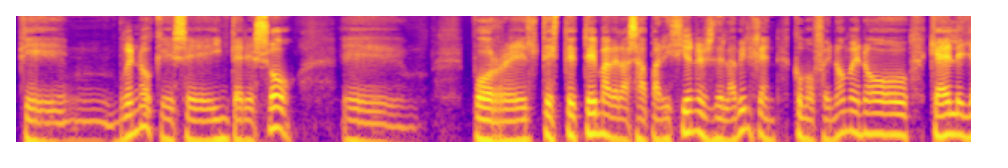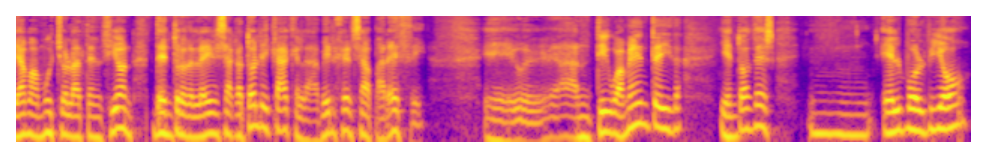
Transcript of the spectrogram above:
que bueno, que se interesó eh, por este tema de las apariciones de la Virgen como fenómeno que a él le llama mucho la atención dentro de la Iglesia Católica, que la Virgen se aparece eh, antiguamente y, y entonces mm, él volvió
